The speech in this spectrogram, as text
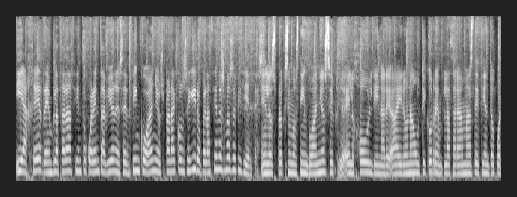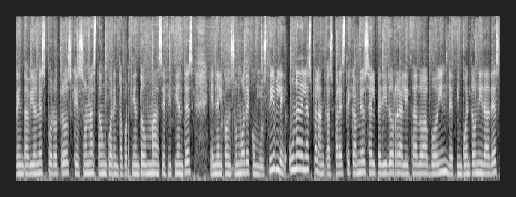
IAG reemplazará 140 aviones en cinco años para conseguir operaciones más eficientes. En los próximos cinco años, el holding aeronáutico reemplazará más de 140 aviones por otros que son hasta un 40% más eficientes en el consumo de combustible. Una de las palancas para este cambio es el pedido realizado a Boeing de 50 unidades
